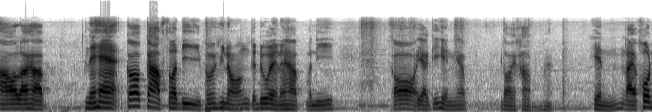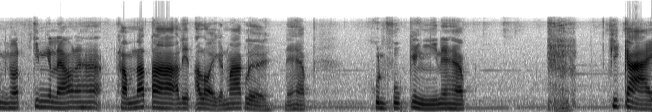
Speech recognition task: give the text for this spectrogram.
เอาละครับนะฮะก็กราบสวัสดีพ่อแม่พี่น้องกันด้วยนะครับ วันนี้ก็อย่างที่เห็นครับดอยคำฮะเห็นหลายคนเขากินกันแล้วนะฮะทำหน้าตาอร่อยอร่อยกันมากเลยนะครับ คุณฟุกอย่างนี้นะครับ พี่กาย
